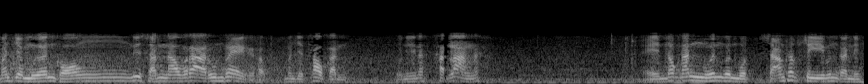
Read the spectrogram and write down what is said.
มันจะเหมือนของนิสันนาวาร่ารุ่นแรกครับ มันจะเท่ากัน ตัวนี้นะคัดล่างนะไอ้นอกนั้นเหมือนกันหมดสามทับสี่เหมือนกันนี่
